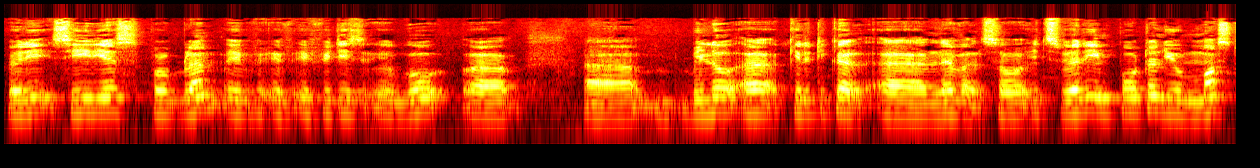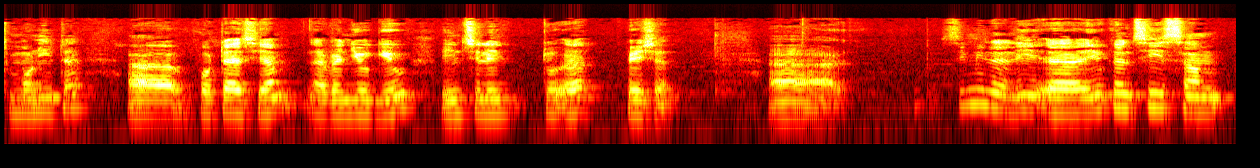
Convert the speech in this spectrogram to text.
very serious problem. If, if, if it is uh, go uh, uh, below a critical uh, level. So it's very important. You must monitor uh, potassium when you give insulin to a patient. Similarly, you can see some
